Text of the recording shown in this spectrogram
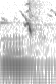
you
